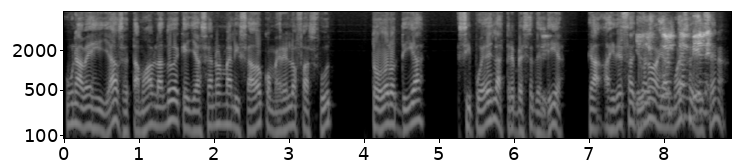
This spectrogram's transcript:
una vez y ya. O sea, estamos hablando de que ya se ha normalizado comer en los fast food todos los días, si puedes, las tres veces del día. O sea, hay desayuno, hay almuerzo y hay cena.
